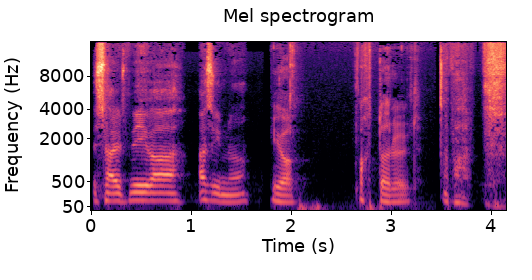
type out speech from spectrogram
Ist halt mega assi, ne? Ja. Ach, Donald. Aber pff,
